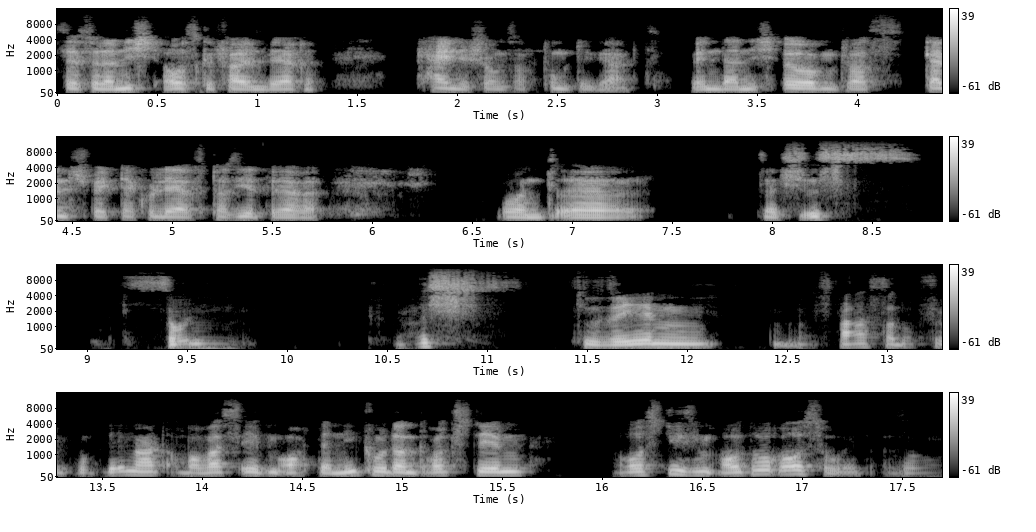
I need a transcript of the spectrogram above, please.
selbst wenn er nicht ausgefallen wäre, keine Chance auf Punkte gehabt, wenn da nicht irgendwas ganz Spektakuläres passiert wäre. Und äh, das ist so krass zu sehen, was Haas da noch für Probleme hat, aber was eben auch der Nico dann trotzdem aus diesem Auto rausholt. Also.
